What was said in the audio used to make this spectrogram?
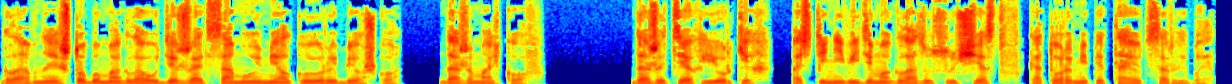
главное, чтобы могла удержать самую мелкую рыбешку, даже мальков. Даже тех юрких, почти невидимо глазу существ, которыми питаются рыбы.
